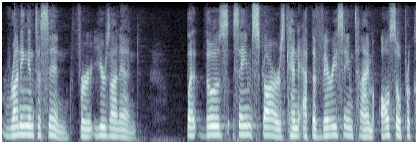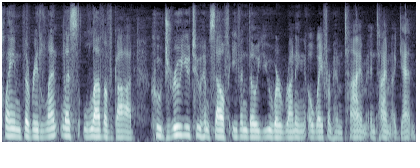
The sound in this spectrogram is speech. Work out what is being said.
running into sin for years on end. But those same scars can, at the very same time, also proclaim the relentless love of God who drew you to himself even though you were running away from him time and time again.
